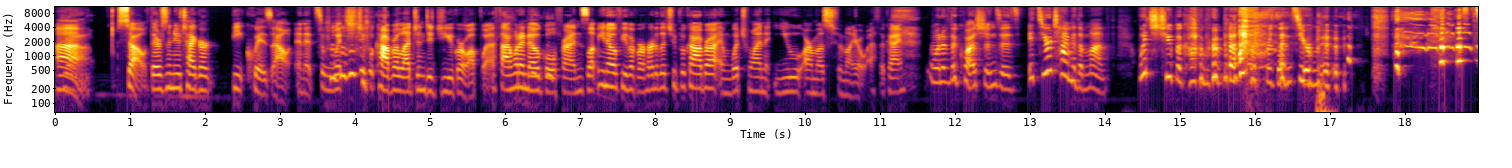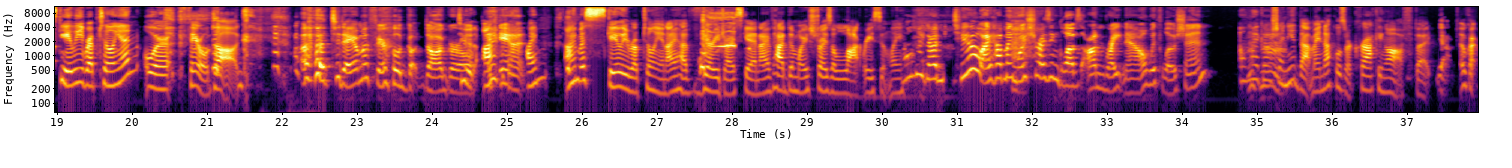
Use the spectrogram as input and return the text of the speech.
Um, Yeah. So there's a new Tiger Beat quiz out, and it's which chupacabra legend did you grow up with? I want to know, ghoul friends. Let me know if you've ever heard of the chupacabra and which one you are most familiar with. Okay. One of the questions is It's your time of the month. Which chupacabra best represents your mood? Scaly reptilian or feral dog? Uh, today I'm a feral dog girl. Dude, I I- can't. I'm I'm a scaly reptilian. I have very dry skin. I've had to moisturize a lot recently. Oh my god, me too. I have my moisturizing gloves on right now with lotion. Oh my gosh, I Mhm. need that. My knuckles are cracking off, but Yeah. Okay.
